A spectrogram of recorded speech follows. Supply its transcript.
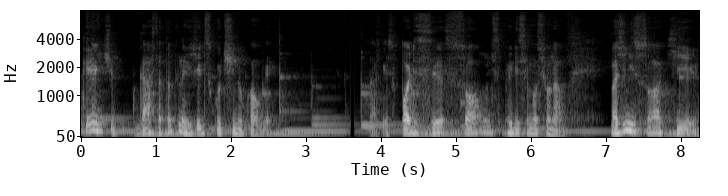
que a gente gasta tanta energia discutindo com alguém? Isso pode ser só um desperdício emocional. Imagine só que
